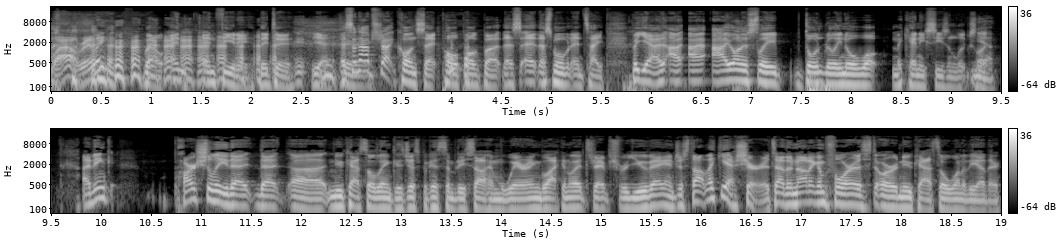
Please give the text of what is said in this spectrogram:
Wow, really? well, in, in theory, they do. Yeah, it's an abstract concept, Paul Pogba, at this at this moment in time. But yeah, I, I, I honestly don't really know what McKennie's season looks like. Yeah, I think partially that that uh, Newcastle link is just because somebody saw him wearing black and white stripes for Juve and just thought like, yeah, sure, it's either Nottingham Forest or Newcastle, one or the other.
